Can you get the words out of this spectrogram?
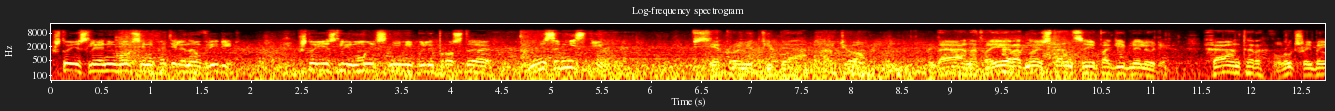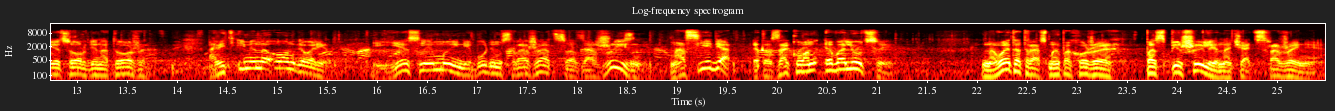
Что если они вовсе не хотели нам вредить? Что если мы с ними были просто несовместимы? Все, кроме тебя, Артем. Да, на твоей родной станции погибли люди. Хантер, лучший боец Ордена тоже. А ведь именно он говорил, если мы не будем сражаться за жизнь, нас съедят. Это закон эволюции. Но в этот раз мы, похоже, поспешили начать сражение.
